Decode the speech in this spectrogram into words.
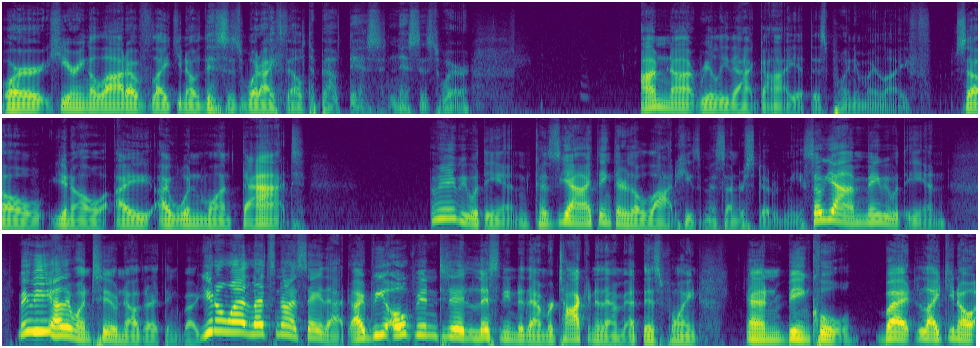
or hearing a lot of like you know this is what i felt about this and this is where i'm not really that guy at this point in my life. So you know i i wouldn't want that Maybe with Ian, because yeah, I think there's a lot he's misunderstood with me. So yeah, maybe with Ian. Maybe the other one too. Now that I think about it, you know what? Let's not say that. I'd be open to listening to them or talking to them at this point and being cool but like you know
